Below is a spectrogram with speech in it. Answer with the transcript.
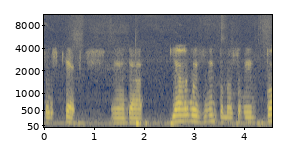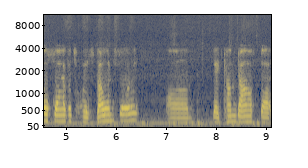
first pick. And uh, yeah, it was infamous. I mean, Phil Savage was going for it. Um, they'd come off that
